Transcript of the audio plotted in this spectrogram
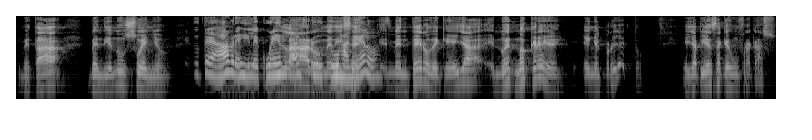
y me está vendiendo un sueño, tú te abres y le cuentas me tus anhelos. Eh, me entero de que ella eh, no, cree en el proyecto. Ella piensa que es un fracaso.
